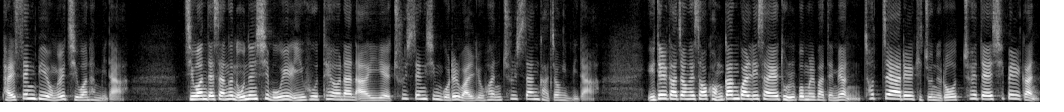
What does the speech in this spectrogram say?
발생 비용을 지원합니다. 지원 대상은 오는 15일 이후 태어난 아이의 출생 신고를 완료한 출산 가정입니다. 이들 가정에서 건강관리사의 돌봄을 받으면 첫째 알을 기준으로 최대 10일간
